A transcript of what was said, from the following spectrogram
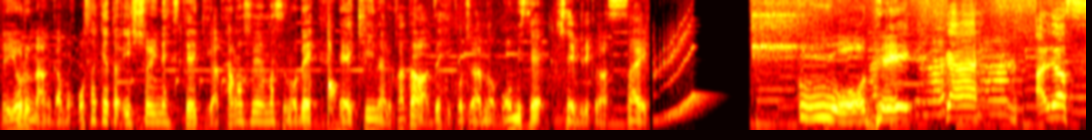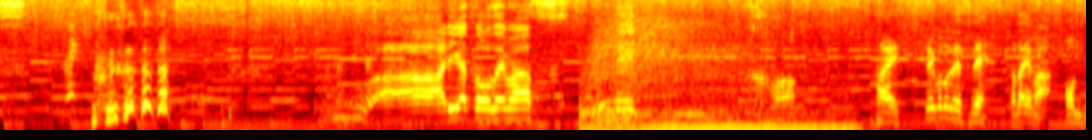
で夜なんかもお酒と一緒にね、ステーキが楽しめますので、えー、気になる方はぜひこちらのお店来てみてください。うおでっかいありがとうございます うわありがとうございます。えか。はい。ということでですねただいま本日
